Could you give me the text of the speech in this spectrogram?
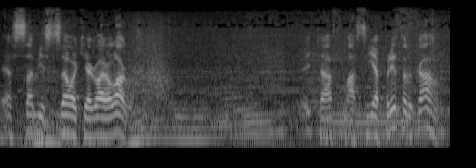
essa missão aqui agora logo. Eita, fumacinha preta no carro.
